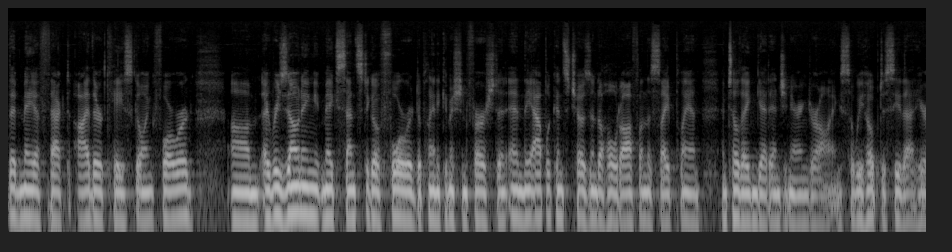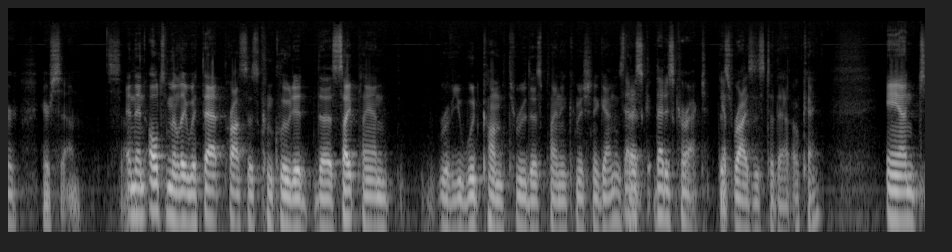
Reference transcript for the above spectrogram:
that may affect either case going forward. Um, A rezoning, it makes sense to go forward to planning commission first, and, and the applicant's chosen to hold off on the site plan until they can get engineering drawings. So we hope to see that here, here soon. So- And then ultimately, with that process concluded, the site plan review would come through this planning commission again? Is That is, that is correct. Yep. This rises to that, okay. And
